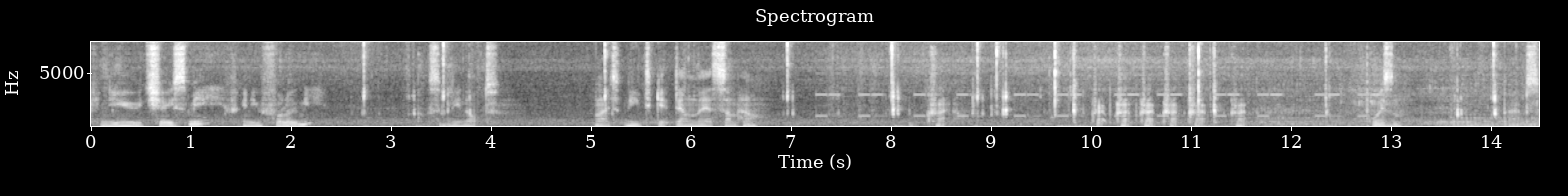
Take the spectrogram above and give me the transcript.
Can you chase me? Can you follow me? Possibly not. Right, need to get down there somehow. Crap. Crap, crap, crap, crap, crap, crap. Poison. Perhaps.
